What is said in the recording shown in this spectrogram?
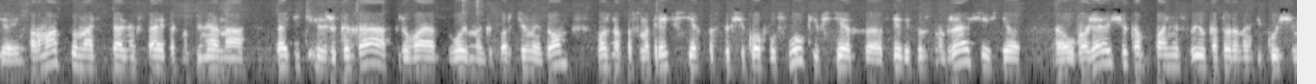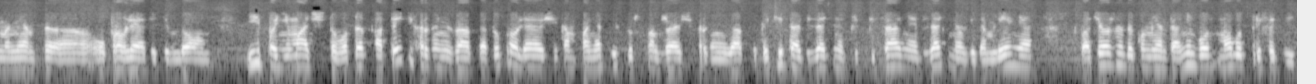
информацию на официальных сайтах, например, на сайте из ЖКХ, открывая свой многоквартирный дом, можно посмотреть всех поставщиков услуг и всех, все ресурсоснабжающие, все управляющую компанию свою, которая на текущий момент управляет этим домом, и понимать, что вот от этих организаций, от управляющей компании, от ресурсоснабжающих организаций, какие-то обязательные предписания, обязательные уведомления, платежные документы, они могут приходить.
